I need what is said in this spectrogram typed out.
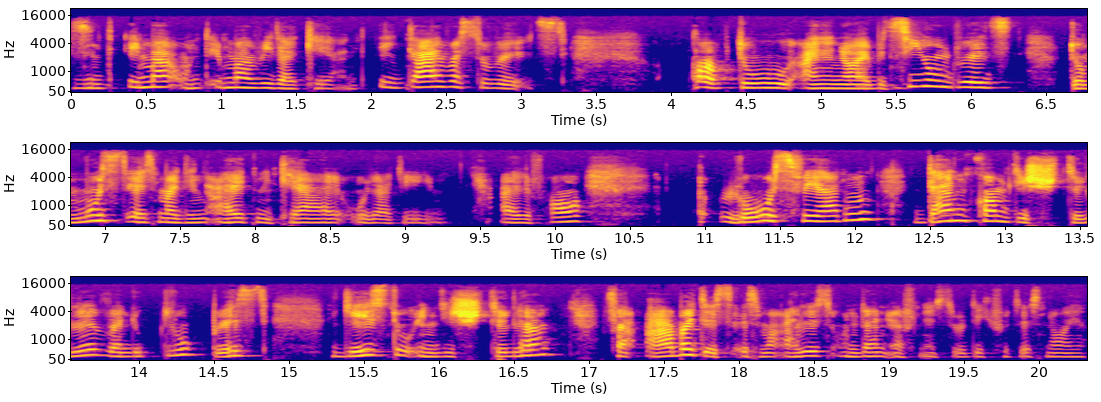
sind immer und immer wiederkehrend, egal was du willst. Ob du eine neue Beziehung willst, du musst erstmal den alten Kerl oder die alte Frau loswerden, dann kommt die Stille, wenn du klug bist, gehst du in die Stille, verarbeitest erstmal alles und dann öffnest du dich für das Neue.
